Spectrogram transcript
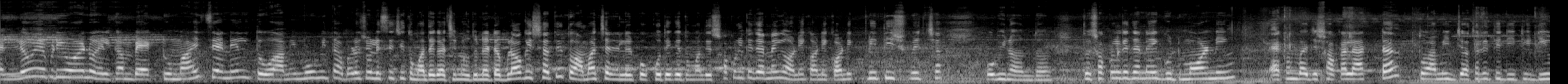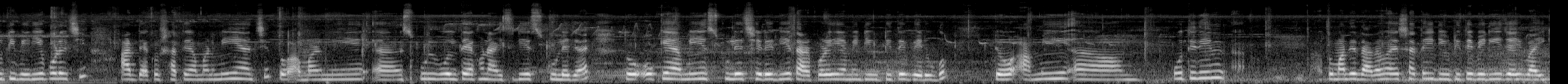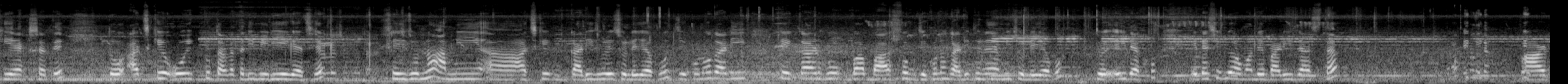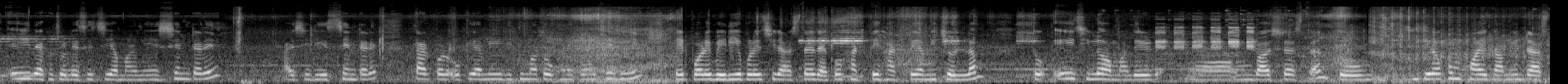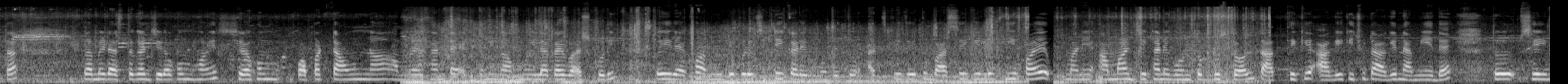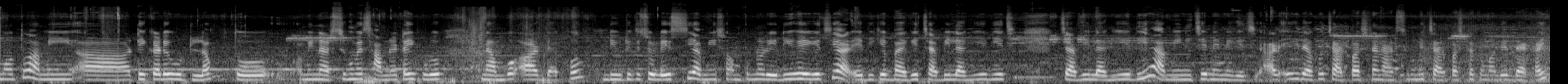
Hello everyone welcome back to my channel তো আমি মৌমিতা আবারও চলে এসেছি তোমাদের কাছে নতুন একটা ব্লগের সাথে। তো আমার চ্যানেলের পক্ষ থেকে তোমাদের সকলকে জানাই অনেক অনেক অনেক প্রীতি, শুভেচ্ছা, অভিনন্দন। তো সকলকে জানাই গুড মর্নিং এখন বাজে সকাল আটটা। তো আমি যথারীতি ডিউটি ডিউটি বেরিয়ে পড়েছি। আর দেখো সাথে আমার মেয়ে আছে। তো আমার মেয়ে স্কুল বলতে এখন আইসিডিএস স্কুলে যায়। তো ওকে আমি স্কুলে ছেড়ে দিয়ে তারপরেই আমি ডিউটিতে বেরোবো। তো আমি প্রতিদিন তোমাদের দাদাভাইয়ের সাথেই ডিউটিতে বেরিয়ে যাই বাইকে একসাথে। তো আজকে ও একটু তাড়াতাড়ি বেরিয়ে গেছে। সেই জন্য আমি আজকে গাড়ি ধরে চলে যাব। যে কোনো গাড়ি টেকার হোক বা বাস হোক যে কোনো গাড়ি ধরে আমি চলে যাব। তো এই দেখো এটা ছিল আমাদের বাড়ির রাস্তা। আর এই দেখো চলে এসেছি আমার মেয়ের সেন্টারে আইসিডিএস সেন্টারে। তারপর ওকে আমি রীতিমতো ওখানে পৌঁছে দিয়ে এরপরে বেরিয়ে পড়েছি রাস্তায়। দেখো হাঁটতে হাঁটতে আমি চললাম। তো এই ছিল আমাদের বাস রাস্তা। তো যেরকম হয় গ্রামের রাস্তা গ্রামের রাস্তাঘাট যেরকম হয়, সেরকম প্রপার টাউন না। আমরা এখানটা একদমই গ্রাম্য এলাকায় বাস করি। তো এই দেখো, আমি উঠে পড়েছি টেকারের মধ্যে। তো আজকে যেহেতু বাসে গেলে কি হয় মানে আমার যেখানে গন্তব্যস্থল, তার থেকে আগে কিছুটা আগে নামিয়ে দেয়। তো সেই মতো আমি টেকারে উঠলাম। তো আমি নার্সিংহোমের সামনেটাই পুরো নামবো। আর দেখো, ডিউটিতে চলে এসেছি। আমি সম্পূর্ণ রেডি হয়ে গেছি। আর এদিকে ব্যাগে চাবি লাগিয়ে দিয়েছি। চাবি লাগিয়ে দিয়ে আমি নিচে নেমে গেছি। আর এই দেখো, চারপাশটা, নার্সিংহোমের চারপাশটা তোমাদের দেখাই।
